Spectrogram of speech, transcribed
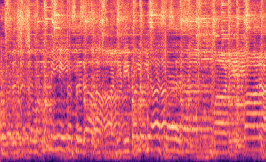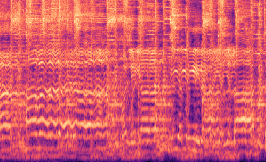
ವರ್ಷವೊಮ್ಮೆ ದಸರಾ ಮಾಡಿದಿ ಬಲು ವ್ಯಾಸರ ಮಾಡಿ ಬಾರ ಅವಸರ ಬಳಿಯ ದಂಡಿಯ ತೀರ ಎಲ್ಲ ಹಚ್ಚ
